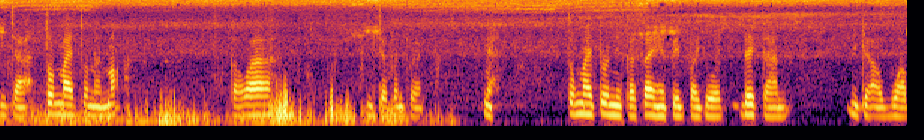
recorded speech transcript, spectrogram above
นี่จะต้นไม้ต้นนั้นเนาะก็ว่านี่จะเพื่อนๆเนี่ยต้นไม้ต้นนี้ก็ใส่ให้เป็นประโยชน์ได้การนี่จะเอาบวบ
